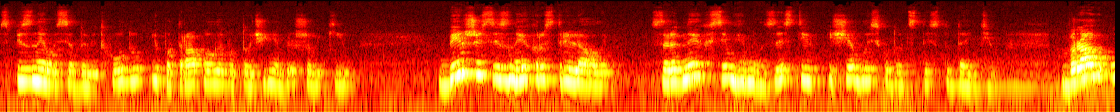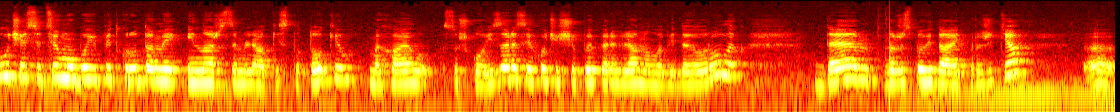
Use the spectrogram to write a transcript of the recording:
спізнилися до відходу і потрапили в оточення більшовиків. Більшість із них розстріляли. Серед них сім гімназистів і ще близько 20 студентів. Брав участь у цьому бою під крутами і наш земляк із потоків Михайло Сушко. І зараз я хочу, щоб ви переглянули відеоролик, де розповідають про життя е,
